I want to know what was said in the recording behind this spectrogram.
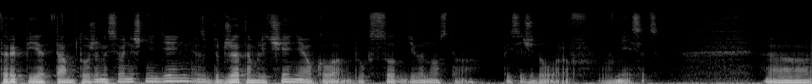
Терапия там тоже на сегодняшний день с бюджетом лечения около 290 тысяч долларов в месяц. Э,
